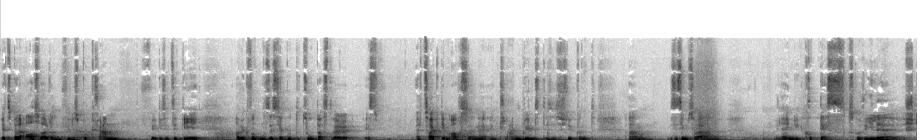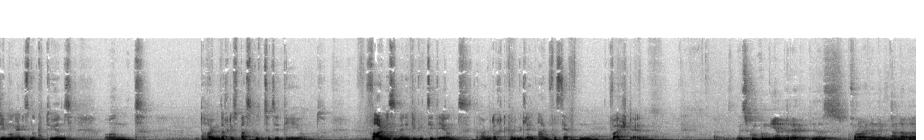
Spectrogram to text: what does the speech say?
jetzt bei der Auswahl dann für das Programm, für diese CD, habe ich gefunden, dass es sehr gut dazu passt, weil es erzeugt eben auch so eine, ein Klangbild, dieses Stück. Und ähm, es ist eben so eine ja, irgendwie grotesk, skurrile Stimmung eines Nocturns. Und da habe ich mir gedacht, das passt gut zur CD und vor allem ist es meine Debüt-CD und da habe ich mir gedacht, kann ich mir gleich in allen Facetten vorstellen. Das Komponieren bereitet dir das Freude, nehme ich an, aber,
